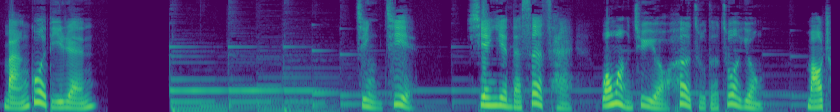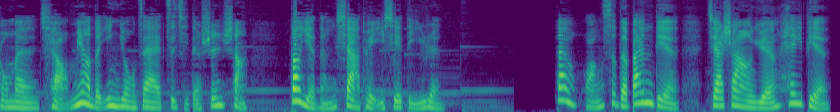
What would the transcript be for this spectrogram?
瞒过敌人。警戒，鲜艳的色彩往往具有吓阻的作用。毛虫们巧妙地应用在自己的身上，倒也能吓退一些敌人。淡黄色的斑点加上圆黑点，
